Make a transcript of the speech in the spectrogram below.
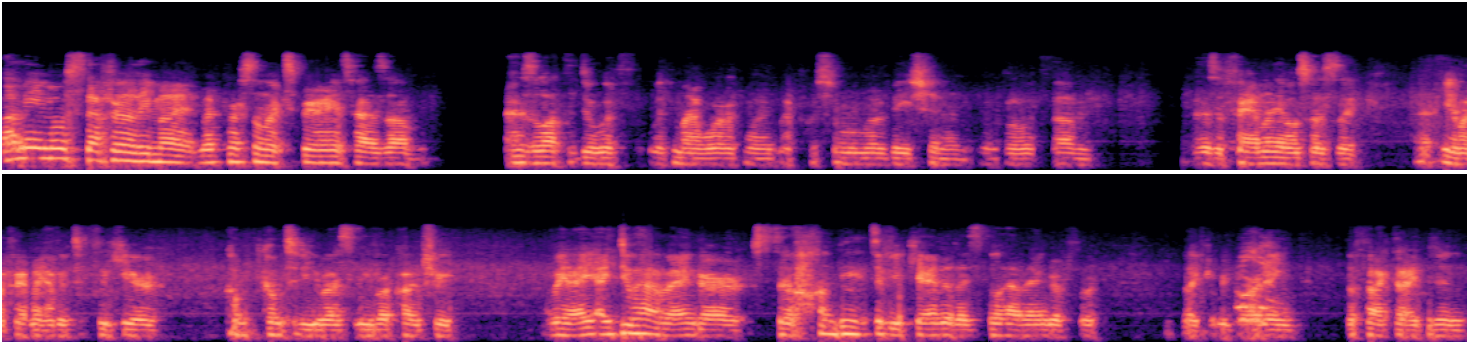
I mean, most definitely, my my personal experience has um has a lot to do with with my work, my, my personal motivation, and, and both um as a family, also as like uh, you know my family having to flee here, come come to the U.S., leave our country. I mean, I, I do have anger still. I mean, to be candid, I still have anger for like regarding the fact that I didn't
